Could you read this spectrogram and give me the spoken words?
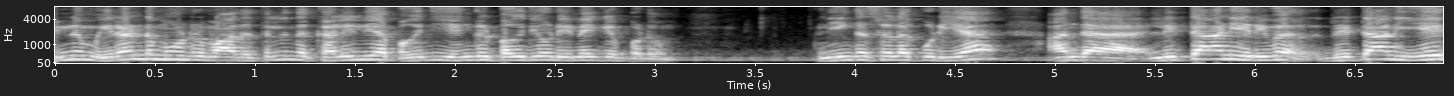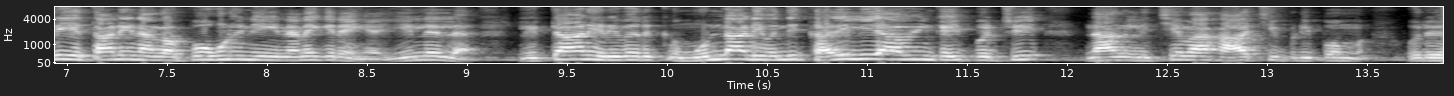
இன்னும் இரண்டு மூன்று மாதத்தில் இந்த கலீலியா பகுதி எங்கள் பகுதியோடு இணைக்கப்படும். நீங்கள் சொல்லக்கூடிய அந்த லிட்டானி ரிவர் லிட்டானி ஏரியை தாண்டி நாங்கள் போகணும்னு நீங்கள் நினைக்கிறீங்க? இல்லை இல்லை. லிட்டானி ரிவருக்கு முன்னாடி வந்து கலிலியாவையும் கைப்பற்றி நாங்கள் நிச்சயமாக ஆட்சி பிடிப்போம். ஒரு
